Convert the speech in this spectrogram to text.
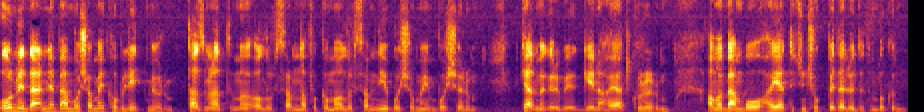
o nedenle ben boşanmayı kabul etmiyorum. Tazminatımı alırsam, nafakamı alırsam niye boşamayayım? Boşarım. Kendime göre bir yeni hayat kurarım. Ama ben bu hayat için çok bedel ödedim. Bakın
